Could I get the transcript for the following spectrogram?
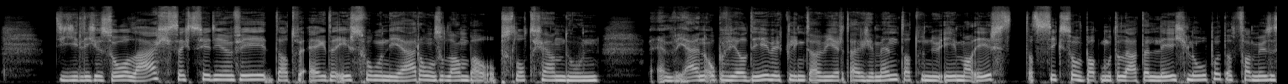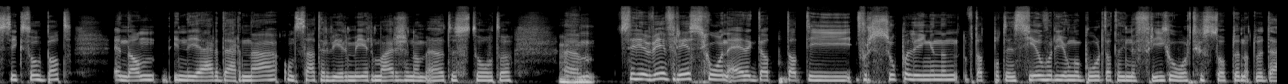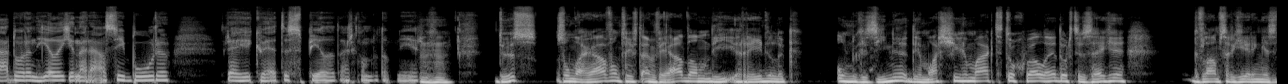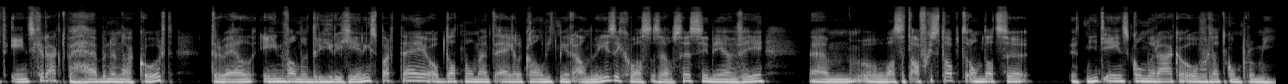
Die liggen zo laag, zegt CD&V, dat we eigenlijk de eerstvolgende jaren onze landbouw op slot gaan doen. En ja, en op VLD weer klinkt dat weer het argument dat we nu eenmaal eerst dat stikstofbad moeten laten leeglopen, dat fameuze stikstofbad. En dan in de jaren daarna ontstaat er weer meer marge om uit te stoten. Ehm, CD&V vreest gewoon eigenlijk dat, dat die versoepelingen, of dat potentieel voor de jonge boer, dat dat in de frigo wordt gestopt en dat we daardoor een hele generatie boeren dreigen kwijt te spelen. Daar komt het op neer. Dus zondagavond heeft NVA dan die redelijk ongeziene demarche gemaakt, toch wel, hè, door te zeggen: de Vlaamse regering is het eens geraakt, we hebben een akkoord. Terwijl een van de drie regeringspartijen op dat moment eigenlijk al niet meer aanwezig was. Zelfs hè, CD&V ehm, was het afgestapt omdat ze het niet eens konden raken over dat compromis.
